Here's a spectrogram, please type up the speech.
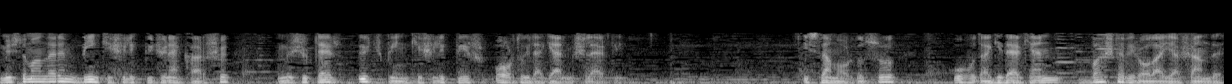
Müslümanların bin kişilik gücüne karşı müşrikler üç bin kişilik bir orduyla gelmişlerdi. İslam ordusu Uhud'a giderken başka bir olay yaşandı.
